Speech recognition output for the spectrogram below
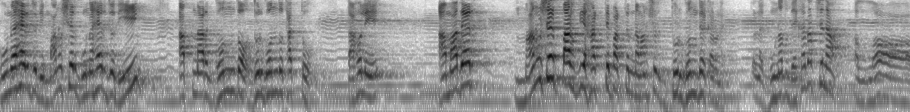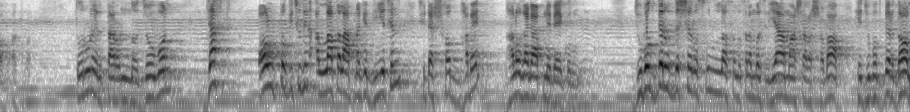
গুনাহের যদি, মানুষের গুনাহের যদি আপনার গন্ধ, দুর্গন্ধ থাকতো, তাহলে আমাদের মানুষের পাশ দিয়ে হাঁটতে পারতেন না মানুষের দুর্গন্ধের কারণে। কারণ গুণা তো দেখা যাচ্ছে না। আল্লাহ আকবর। তরুণের তারণ্য যৌবন জাস্ট অল্প কিছুদিন আল্লাহ তালা আপনাকে দিয়েছেন, সেটা সৎভাবে ভালো জায়গা আপনি ব্যয় করুন। যুবকদের উদ্দেশ্যে রসুল্লাহ সাল্লাহ সাল্লাম বলছেন, ইয়া মা সারা স্বভাব হে যুবকদের দল,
